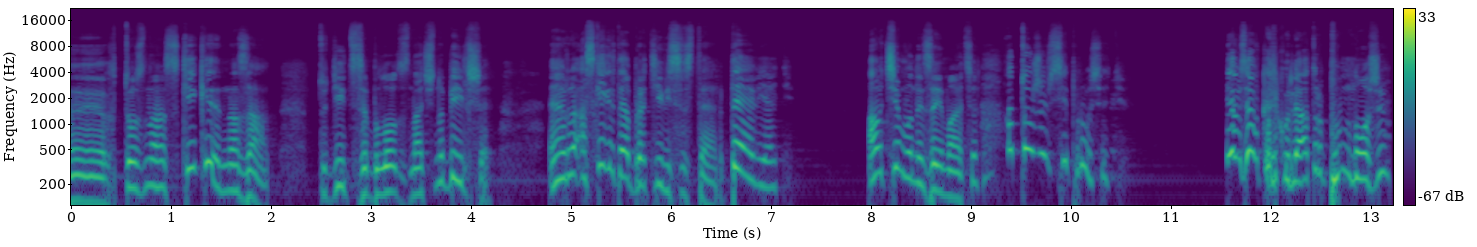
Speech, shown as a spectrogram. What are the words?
е, хто зна скільки назад. Тоді це було значно більше. Я говорю, а скільки в тебе братів і сестер? Дев'ять. А чим вони займаються? А теж всі просять. Я взяв калькулятор, помножив.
